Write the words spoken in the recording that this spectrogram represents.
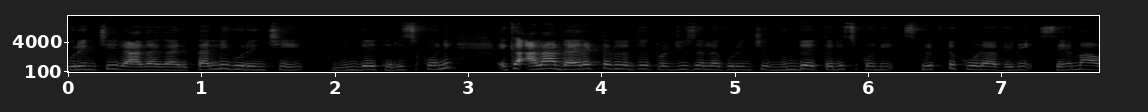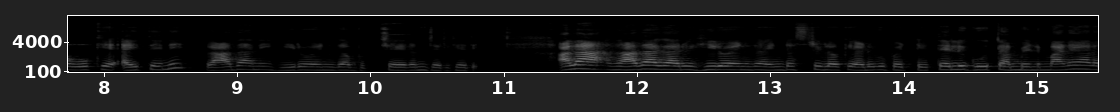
గురించి రాధా గారి తల్లి గురించి ముందే తెలుసుకొని ఇక అలా డైరెక్టర్లతో ప్రొడ్యూసర్ల గురించి ముందే తెలుసుకొని స్క్రిప్ట్ కూడా విని సినిమా ఓకే అయితేనే రాధాని హీరోయిన్గా బుక్ చేయడం జరిగేది. అలా రాధా గారు హీరోయిన్గా ఇండస్ట్రీలోకి అడుగుపెట్టి తెలుగు తమిళ్ మలయాళ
